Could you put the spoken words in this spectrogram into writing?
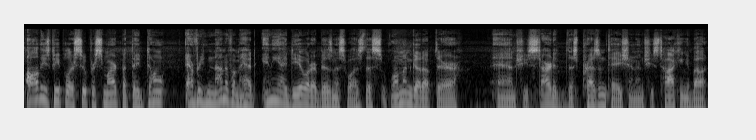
all these people are super smart, but they don't. Every none of them had any idea what our business was. This woman got up there, and she started this presentation, and she's talking about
